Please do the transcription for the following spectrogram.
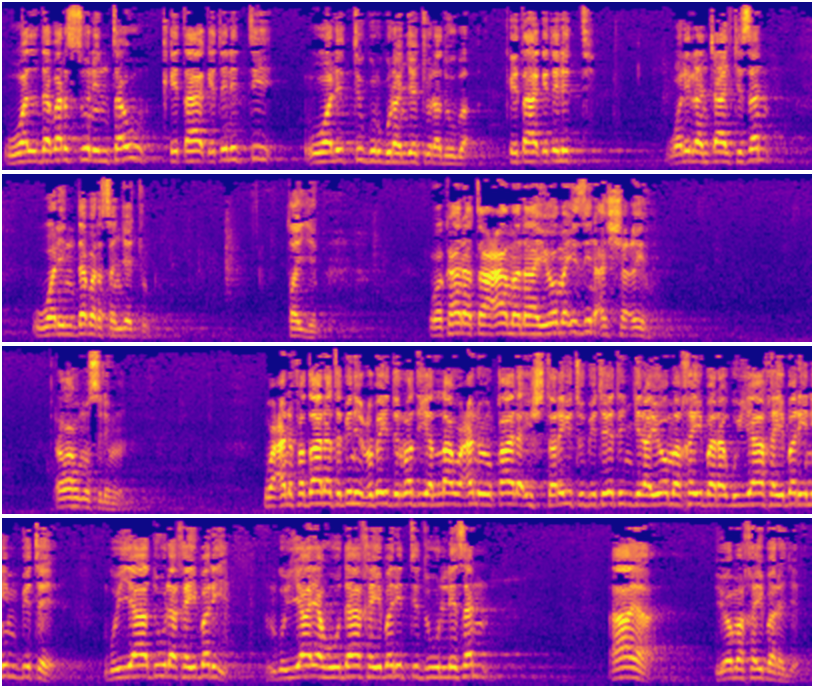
انتو قطاع قتلتي ولت قرقران جيتشورا دوبا قطاع قتلتي ولران caalchisan ولن دبرسن جيتشو طيب وكان طعامنا يومئذ الشعير رواه مسلم وعن فضالة بن عبيد رضي الله عنه قال اشتريت بتيت جرى يوم خيبر قيا خيبر نمبت guyyaa duula khaybarii guyyaa yahudaa khaybaritti duullisan aaya yooma khaybara jedhe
